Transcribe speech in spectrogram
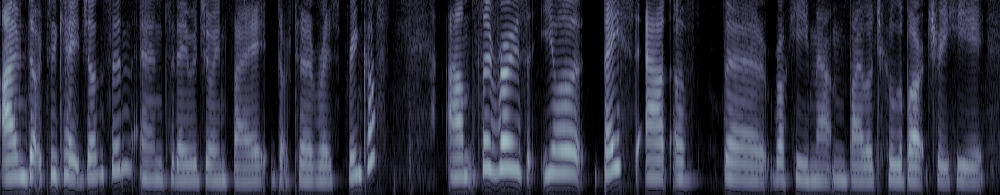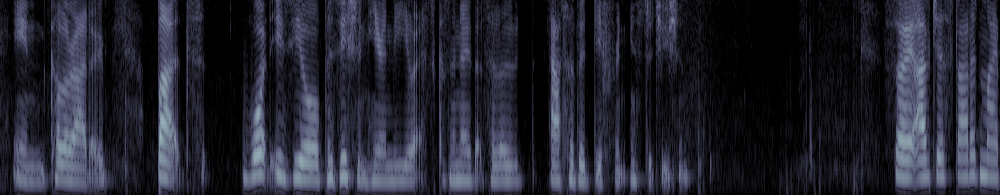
I'm Dr. Kate Johnson and today we're joined by Dr. Rose Brinkhoff. Um, so, Rose, you're based out of the Rocky Mountain Biological Laboratory here in Colorado. But what is your position here in the US? Because I know that's a little out of a different institution. So I've just started my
